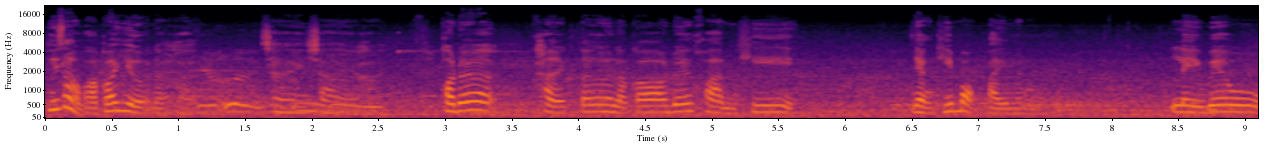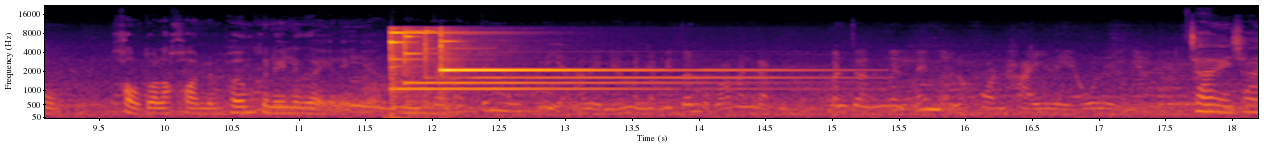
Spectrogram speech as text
พี่สาวว่าก็เยอะนะคะ เยอะเลยใช่ใช่ค่ะเพราะด้วยคาแรคเตอร์แล้วก็ด้วยความที่อย่างที่บอกไปมันเลเวลของตัวละครมันเพิ่มขึ้นเรื่อยๆอะไรอือย่างมเงี้ยการ acting มันเปลี่ยนอะไรเงี้ยเหมือนอย่างพี่เติ้ลบอกว่ามันแบบมันจะเหมือนไม่เหมือนละครไทยแล้วอะไรเงี้ยใช่ใช่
